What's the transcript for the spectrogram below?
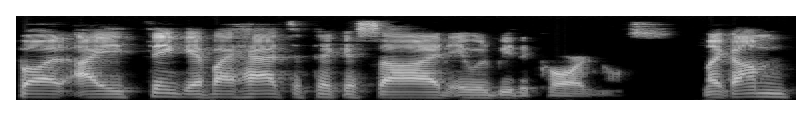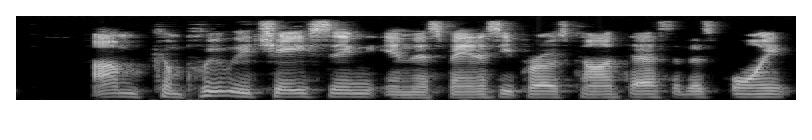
but I think if I had to pick a side, it would be the Cardinals. Like I'm, I'm completely chasing in this fantasy pros contest at this point.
